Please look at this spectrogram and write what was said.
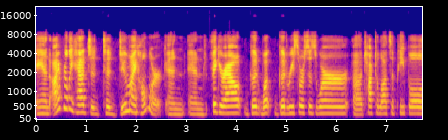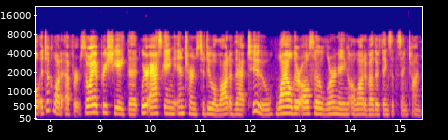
And I really had to to do my homework and and figure out good what good resources were. Uh, talk to lots of people. It took a lot of effort. So I appreciate that we're asking interns to do a lot of that too, while they're also learning a lot of other things at the same time.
